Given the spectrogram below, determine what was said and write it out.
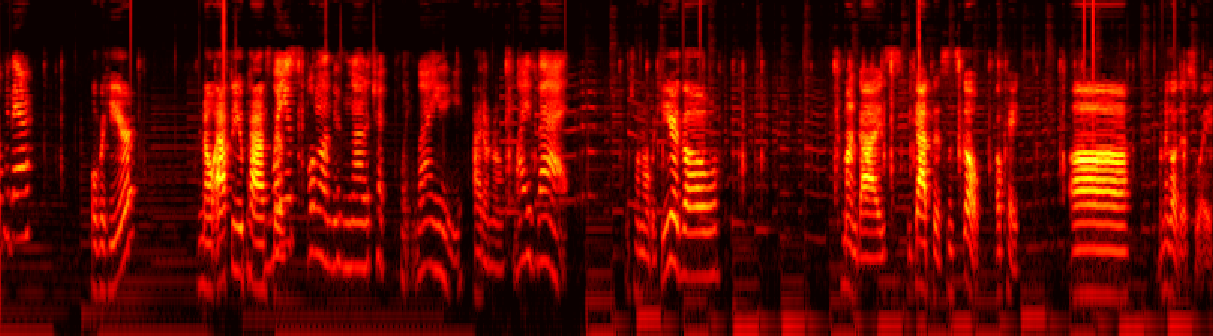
over there? Over here? No, after you pass Where you this. spawn, there's not a checkpoint. Why? I don't know. Why is that? There's one over here, though. Come on, guys. We got this. Let's go. Okay. Uh, I'm gonna go this way.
